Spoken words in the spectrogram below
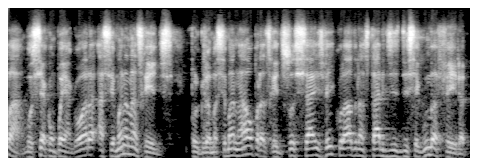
Olá, você acompanha agora a Semana nas Redes, programa semanal para as redes sociais veiculado nas tardes de segunda-feira.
